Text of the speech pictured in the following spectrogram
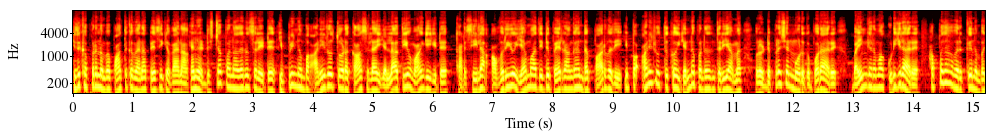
இதுக்கப்புறம் நம்ம பாத்துக்க வேணாம் பேசிக்க வேணாம். என்ன டிஸ்டர்ப் பண்ணாதன்னு சொல்லிட்டு இப்படி நம்ம அனிருத்தோட காசுல எல்லாத்தையும் வாங்கிக்கிட்டு கடைசியில அவரையும் ஏமாத்திட்டு போயிடுறாங்க அந்த பார்வதி. இப்போ அனிருத்துக்கும் என்ன பண்றதுன்னு தெரியாம ஒரு டிப்ரெஷன் மோடுக்கு போறாரு. பயங்கரமா குடிக்கிறாரு. அப்பதான் அவருக்கு நம்ம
